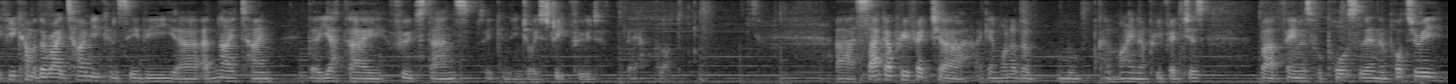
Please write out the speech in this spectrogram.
if you come at the right time, you can see the uh, at night time the yatai food stands, so you can enjoy street food there a lot. Uh, Saga Prefecture, again one of the kind of minor prefectures, but famous for porcelain and pottery,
